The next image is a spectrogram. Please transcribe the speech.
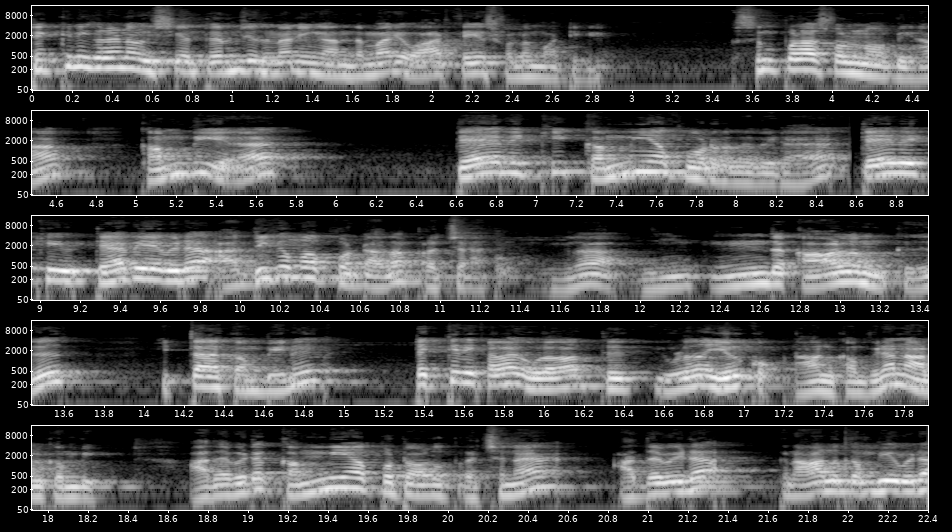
டெக்னிக்கலான விஷயம் தெரிஞ்சதுன்னா நீங்கள் அந்த மாதிரி வார்த்தையே சொல்ல மாட்டீங்க. சிம்பிளாக சொல்லணும் அப்படின்னா கம்பியை தேவைக்கு கம்மியாக போடுறத விட தேவைக்கு தேவையை விட அதிகமாக போட்டால் தான் பிரச்சனை ஓகேங்களா இந்த காலமுக்கு இத்தனை கம்பின்னு டெக்னிக்கலாக இவ்வளோதான் இவ்வளோதான் இருக்கும். நாலு கம்பினா நாலு கம்பி. அதை விட கம்மியாக போட்டாலும் பிரச்சனை. அதை விட நாலு கம்பியை விட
